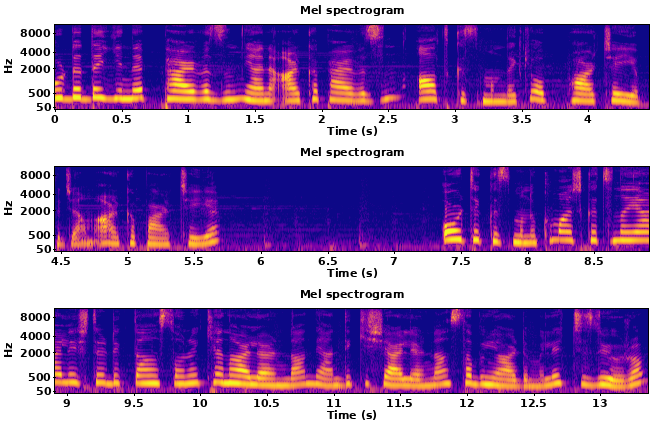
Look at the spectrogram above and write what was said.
Burada da yine pervazın yani arka pervazın alt kısmındaki o parçayı yapacağım. Arka parçayı. Orta kısmını kumaş katına yerleştirdikten sonra kenarlarından yani dikiş yerlerinden sabun yardımıyla çiziyorum.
